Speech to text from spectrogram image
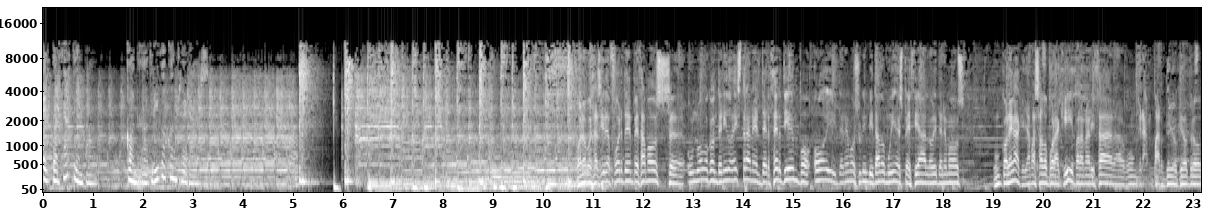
El tercer tiempo con Rodrigo Contreras. Bueno, pues así de fuerte empezamos eh, un nuevo contenido extra en el tercer tiempo. Hoy tenemos un invitado muy especial, hoy tenemos un colega que ya ha pasado por aquí para analizar algún gran partido que otro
